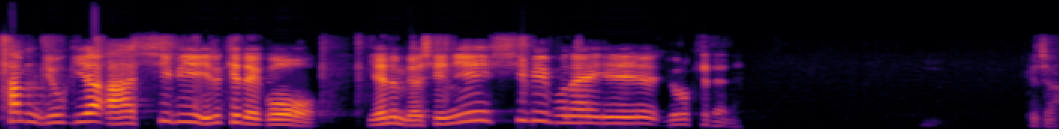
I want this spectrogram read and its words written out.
3, 6이야? 아, 12 이렇게 되고 얘는 몇이니? 12분의 1 이렇게 되네. 그죠?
